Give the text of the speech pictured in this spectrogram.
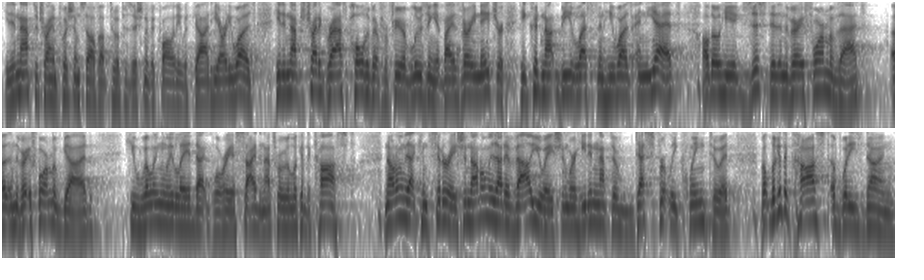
He didn't have to try and push himself up to a position of equality with God. He already was. He didn't have to try to grasp hold of it for fear of losing it. By his very nature, he could not be less than he was. And yet, although he existed in the very form of that, uh, in the very form of God, he willingly laid that glory aside. And that's where we look at the cost not only that consideration, not only that evaluation where he didn't have to desperately cling to it, but look at the cost of what he's done.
